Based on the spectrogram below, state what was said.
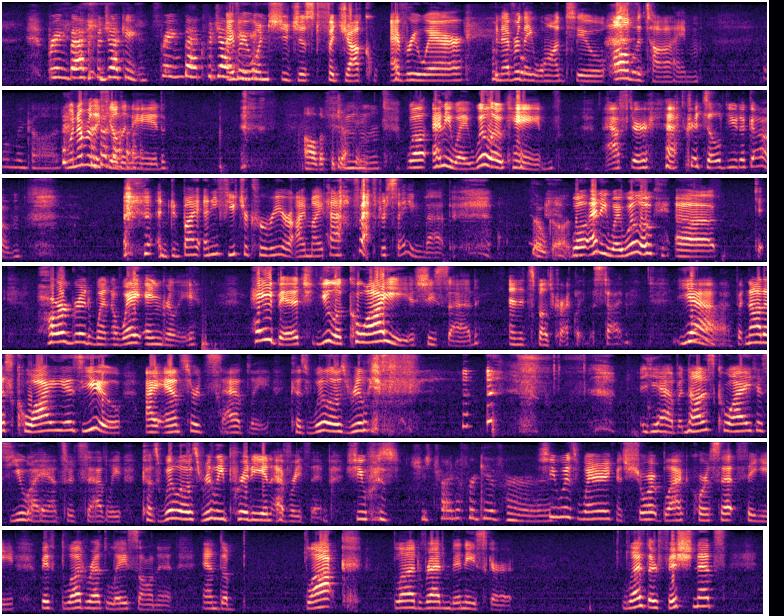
Bring back fajucking! Bring back fajucking! Everyone should just fajuk everywhere, whenever they want to, all the time, Oh my god. whenever they feel the need. All the fajucking. Mhm. Well, anyway, Willow came after Hagrid told you to come. and goodbye any future career I might have after saying that. Oh god. Well, anyway, Willow, uh, okay. Hargrid went away angrily. Hey, bitch, you look kawaii, she said. And it's spelled correctly this time. Yeah, Yeah. but not as kawaii as you, I answered sadly, because Willow's really. Yeah, but not as quiet as you, I answered sadly, because Willow's really pretty and everything. She was She's trying to forgive her. she was wearing a short black corset thingy with blood red lace on it and a black blood red miniskirt. Leather fishnets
